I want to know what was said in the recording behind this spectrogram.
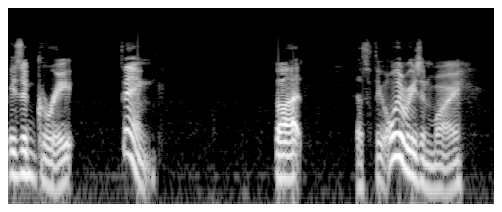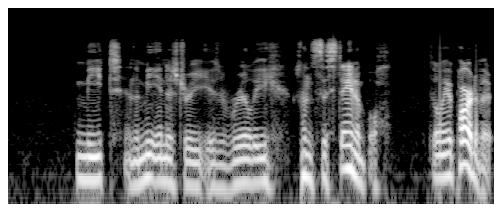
is a great thing. But that's the only reason why meat and the meat industry is really unsustainable. It's only a part of it.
